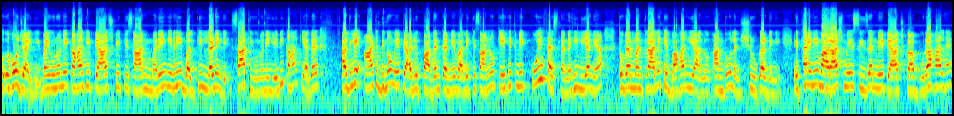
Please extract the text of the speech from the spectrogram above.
हो जाएगी। वहीं उन्होंने कहा कि प्याज के किसान मरेंगे नहीं, बल्कि लड़ेंगे। साथ ही उन्होंने ये भी कहा कि अगर अगले आठ दिनों में प्याज उत्पादन करने वाले किसानों के हित में कोई फैसला नहीं लिया गया तो वह मंत्रालय के बाहर ही आंदोलन शुरू कर देंगे। इतना ही नहीं, महाराष्ट्र में सीज़न में प्याज का बुरा हाल है।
